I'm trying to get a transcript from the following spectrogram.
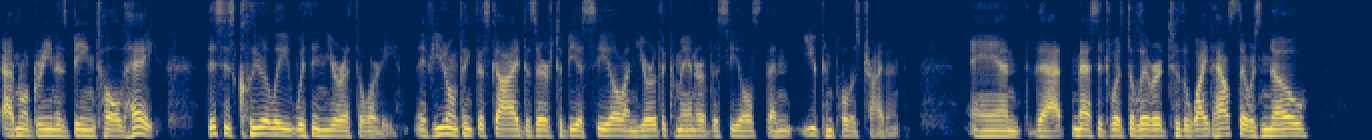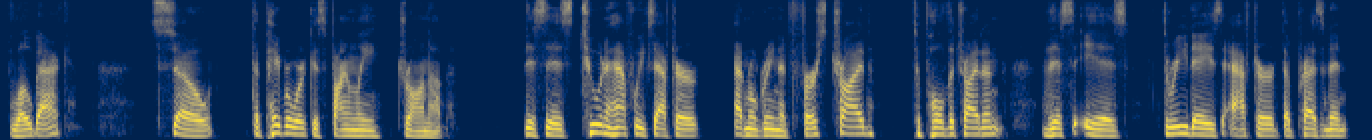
Admiral Green is being told, hey, this is clearly within your authority. If you don't think this guy deserves to be a SEAL and you're the commander of the SEALs, then you can pull his trident and that message was delivered to the White House. There was no blowback. So the paperwork is finally drawn up. This is two and a half weeks after Admiral Green had first tried to pull the trident. This is three days after the president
